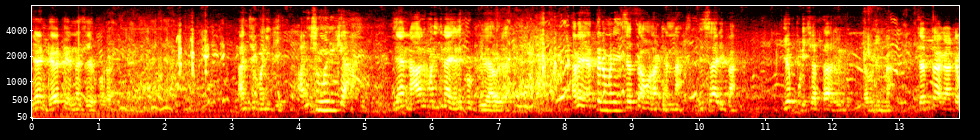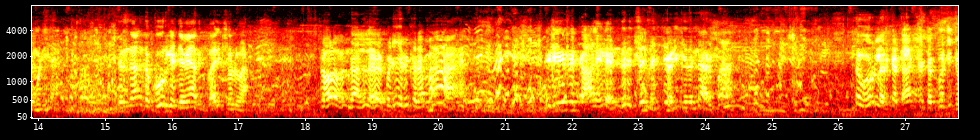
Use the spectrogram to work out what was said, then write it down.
ஏன் கேட்டு என்ன செய்ய போற? அஞ்சு மணிக்கு. அஞ்சு மணிக்கா? ஏன் நாலு மணிக்கு நான் எழுப்பி விட்டுருவேன் அவரை? அவன் எத்தனை மணிக்கு செத்தான் உனக்கு? என்ன? விசாரிப்பேன். எப்படி செத்தாரு அப்படின்னா செத்தா காட்ட முடியல. இருந்தாலும் இந்த கூறு கட்டவே அதுக்கு பதில் சொல்லுவான். சோளம் வந்தால எப்படி இருக்கிறம்மா. திடீர்னு காலையில எந்திரிச்சு நெஞ்சு வலிக்குதுன்னு இருப்பா இந்த ஊர்ல இருக்க டாக்டர்கிட்ட கூட்டிட்டு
